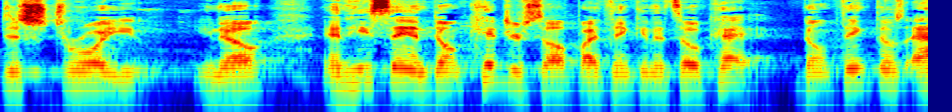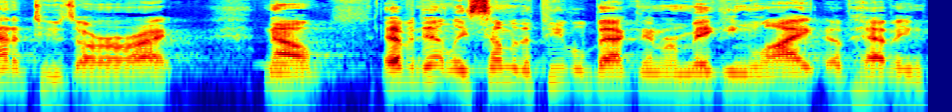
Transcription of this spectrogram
destroy you, you know? And he's saying, don't kid yourself by thinking it's okay. Don't think those attitudes are all right. Now, evidently, some of the people back then were making light of having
